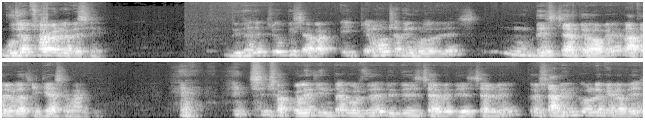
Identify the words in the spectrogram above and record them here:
গুজব ছড়াবেন না দেশে। দুই হাজার চব্বিশে আবার এই কেমন স্বাধীন হলো দেশ দেশ ছাড়তে হবে, রাতের বেলা চিঠি আসে বাড়িতে। সকলে চিন্তা করছে যে দেশ ছাড়বে দেশ ছাড়বে। তো স্বাধীন করল কেন দেশ?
